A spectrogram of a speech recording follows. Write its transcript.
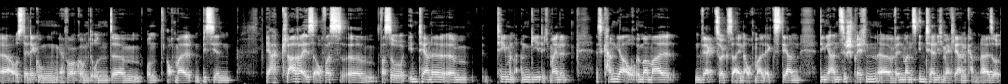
äh, aus der Deckung hervorkommt und, ähm, und auch mal ein bisschen ja, klarer ist, auch was, ähm, was so interne ähm, Themen angeht. Ich meine, es kann ja auch immer mal ein Werkzeug sein, auch mal extern Dinge anzusprechen, äh, wenn man es intern nicht mehr klären kann. Also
